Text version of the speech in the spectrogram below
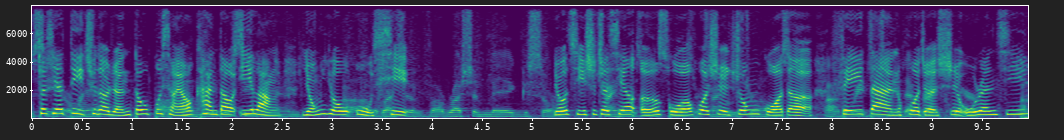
这些地区的人都不想要看到伊朗拥有武器。尤其是这些俄国或是中国的飞弹或者是无人机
